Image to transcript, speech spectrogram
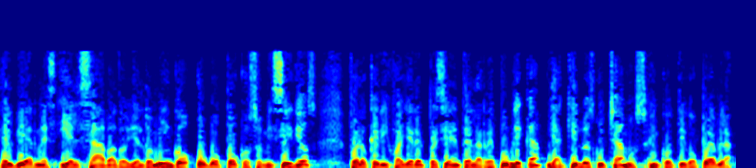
El viernes y el sábado y el domingo hubo pocos homicidios, fue lo que dijo ayer el presidente de la República y aquí lo escuchamos en Contigo Puebla.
